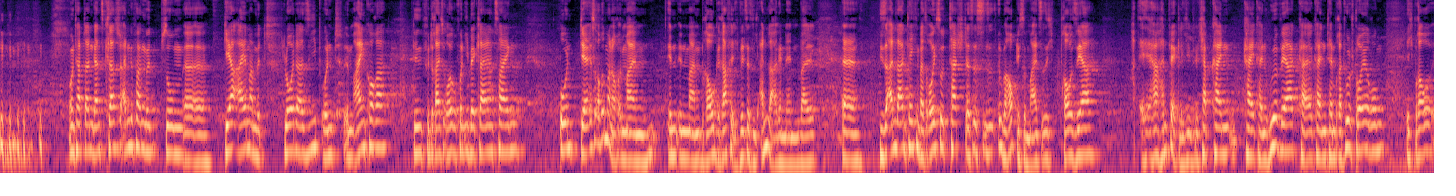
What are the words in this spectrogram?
und habe dann ganz klassisch angefangen mit so einem äh, Gäreimer mit Läutersieb und im Einkocher, den für 30 Euro von eBay Kleinanzeigen. Und der ist auch immer noch in meinem, in, in meinem Braugeraffel. Ich will es jetzt nicht Anlage nennen, weil äh, diese Anlagentechnik, was euch so toucht, das ist, ist überhaupt nicht so meins. Also ich braue sehr ja, handwerklich. Ich habe kein, kein, kein Rührwerk, kein, keine Temperatursteuerung. Ich brauche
